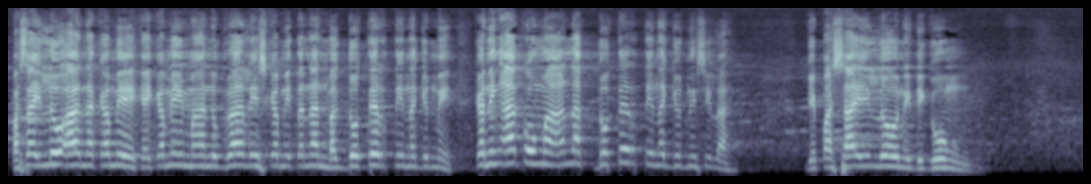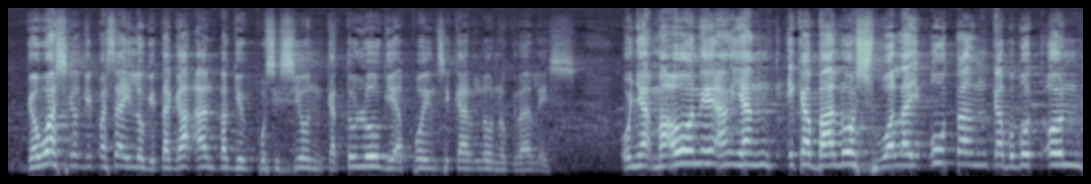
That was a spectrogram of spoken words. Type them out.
pasayloan na kami. Kay kami mga nugralis, kami tanan, mag Duterte na gyud mi. Kaning akong mga anak, Duterte na gyud ni sila. Gipasaylo ni Digong. Gawas kag gipasaylo, gitagaan pag yung posisyon, katulog i-appoint si Carlo Nograles. Unya, maone ang iyang ikabalos, walay utang kabubuton,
